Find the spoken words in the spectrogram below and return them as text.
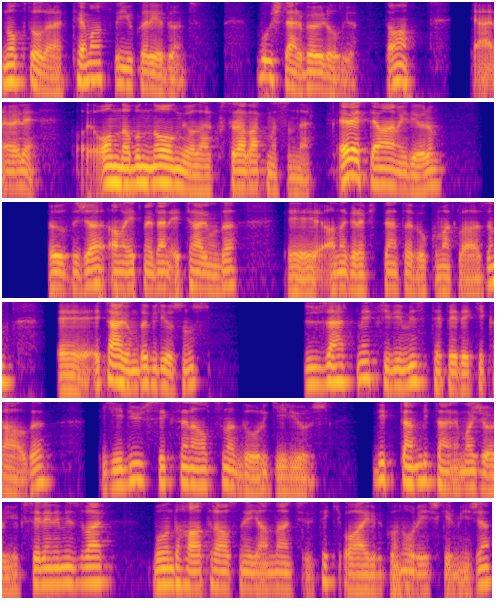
nokta olarak temas ve yukarıya döndü. Bu işler böyle oluyor. Tamam. Yani öyle onunla bununla olmuyorlar. Kusura bakmasınlar. Evet devam ediyorum. Hızlıca ama etmeden Ethereum'da e, ana grafikten tabii okumak lazım. E, Ethereum'da biliyorsunuz düzeltme fibimiz tepedeki kaldı. 786'sına doğru geliyoruz. Dipten bir tane majör yükselenimiz var. Bunu da hatıra olsun diye yandan çizdik. O ayrı bir konu. Oraya hiç girmeyeceğim.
